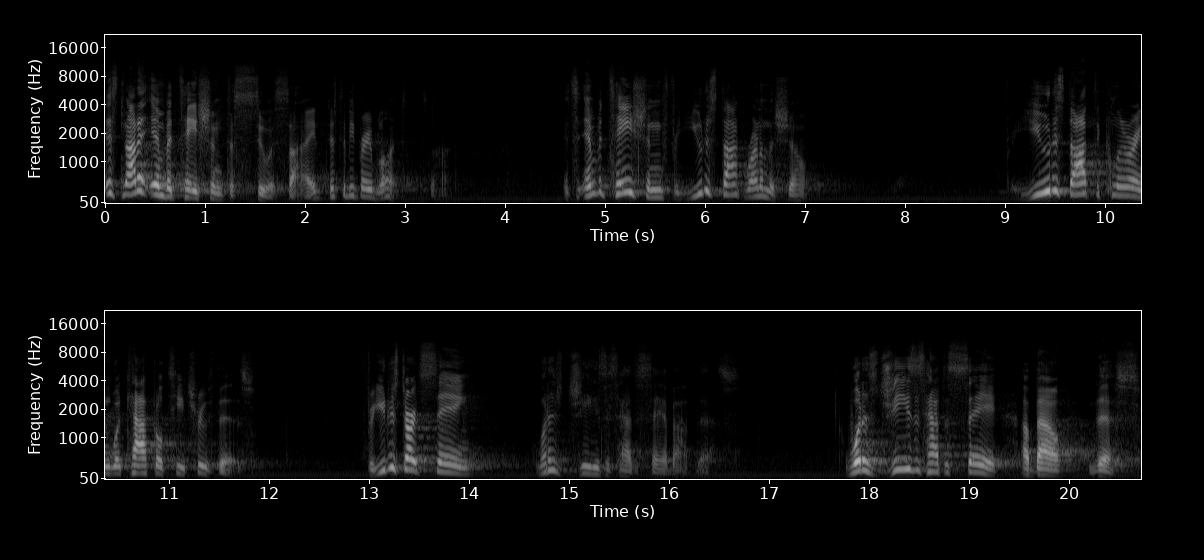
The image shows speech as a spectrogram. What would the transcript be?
it's not an invitation to suicide, just to be very blunt. It's not. It's an invitation for you to stop running the show, you to stop declaring what capital T truth is, for you to start saying, what does Jesus have to say about this? What does Jesus have to say about this?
